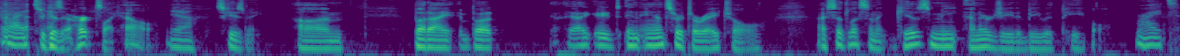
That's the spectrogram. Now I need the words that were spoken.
Right. it's because it hurts like hell. Yeah. Excuse me. Um, but I but I, it, in answer to Rachel, I said, listen, it gives me energy to be with people. right.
